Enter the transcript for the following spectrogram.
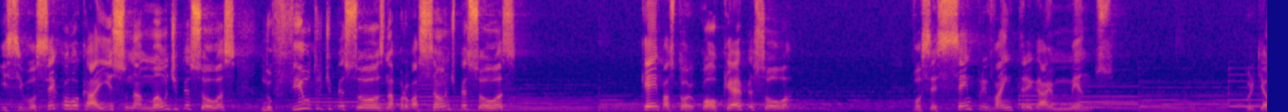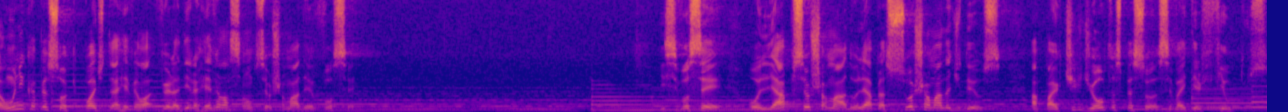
e se você colocar isso na mão de pessoas, no filtro de pessoas, na aprovação de pessoas, quem, pastor? Qualquer pessoa, você sempre vai entregar menos. Porque a única pessoa que pode ter a revela verdadeira revelação do seu chamado é você. E se você olhar para o seu chamado, olhar para a sua chamada de Deus, a partir de outras pessoas, você vai ter filtros.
